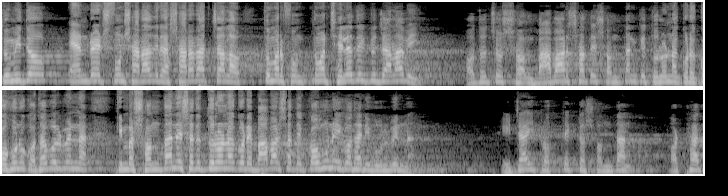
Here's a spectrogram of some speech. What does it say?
তুমি তো অ্যান্ড্রয়েড ফোন সারা সারা রাত চালাও, তোমার ফোন তোমার ছেলে তো একটু চালাবেই অথচ বাবার সাথে সন্তানকে তুলনা করে কখনো কথা বলবেন না, কিংবা সন্তানের সাথে তুলনা করে বাবার সাথে কখনো এই কথাটি বলবেন না। এটাই প্রত্যেকটা সন্তান, অর্থাৎ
